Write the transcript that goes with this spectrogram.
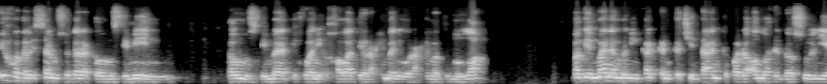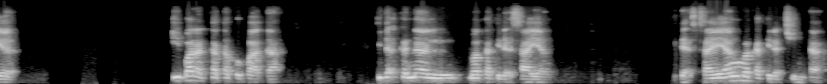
Ikhwatal Islam, saudara kaum muslimin, kaum muslimat, ikhwani akhwati rahimani wa rahimakumullah bagaimana meningkatkan kecintaan kepada Allah dan Rasulnya. Ibarat kata pepatah, tidak kenal maka tidak sayang. Tidak sayang maka tidak cinta.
